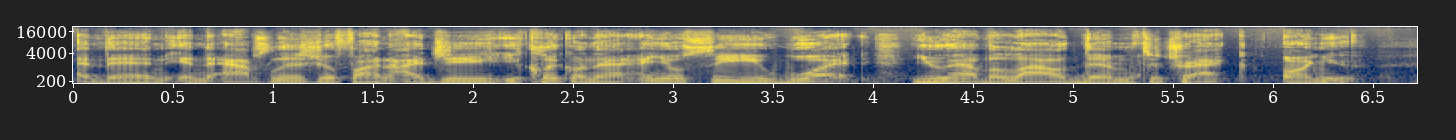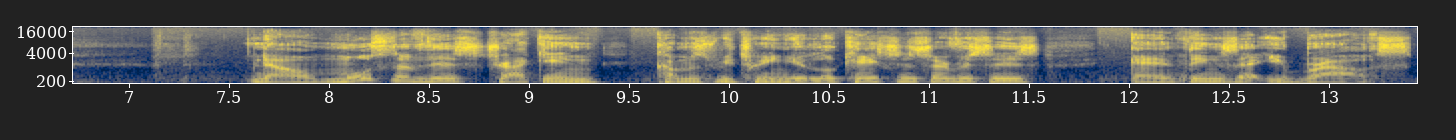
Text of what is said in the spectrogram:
and then in the apps list, you'll find IG. You click on that, and you'll see what you have allowed them to track on you. Now, most of this tracking comes between your location services and things that you browse.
